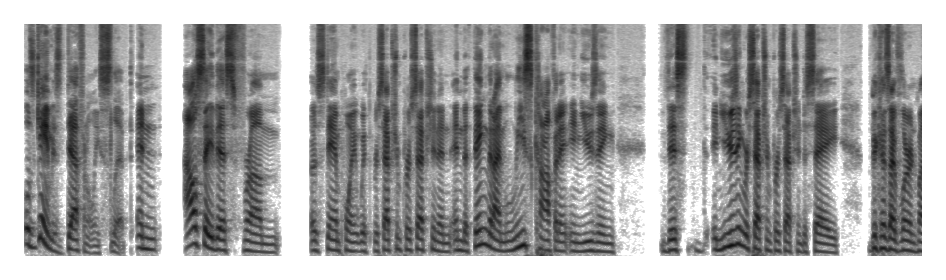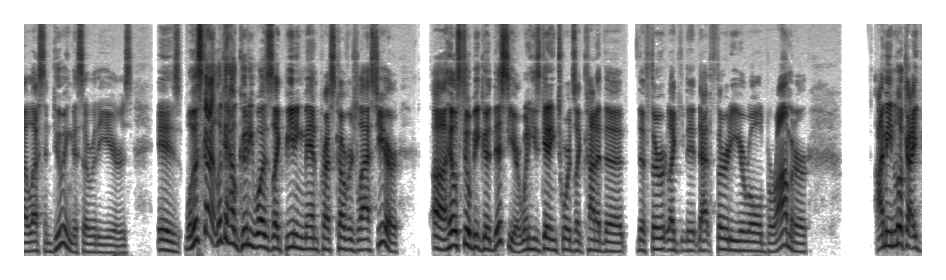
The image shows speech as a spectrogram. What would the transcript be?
Well, his game has definitely slipped. And I'll say this from a standpoint with reception perception and and the thing that I'm least confident in using this in using reception perception to say because I've learned my lesson doing this over the years is well this guy look at how good he was like beating man press coverage last year uh he'll still be good this year when he's getting towards like kind of the the third like the, that 30 year old barometer I mean look I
